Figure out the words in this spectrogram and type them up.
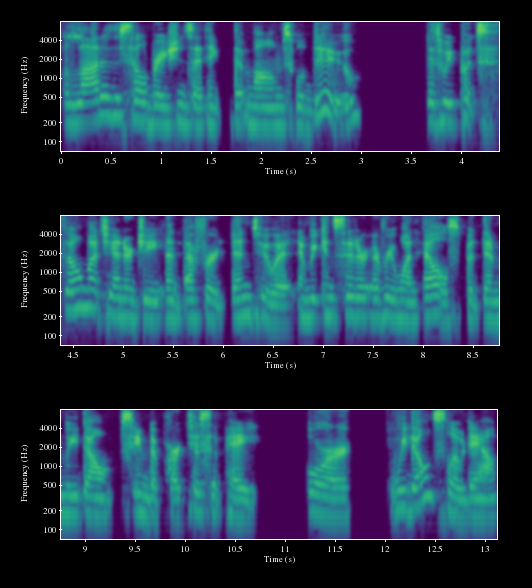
a lot of the celebrations I think that moms will do is we put so much energy and effort into it and we consider everyone else, but then we don't seem to participate or we don't slow down.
